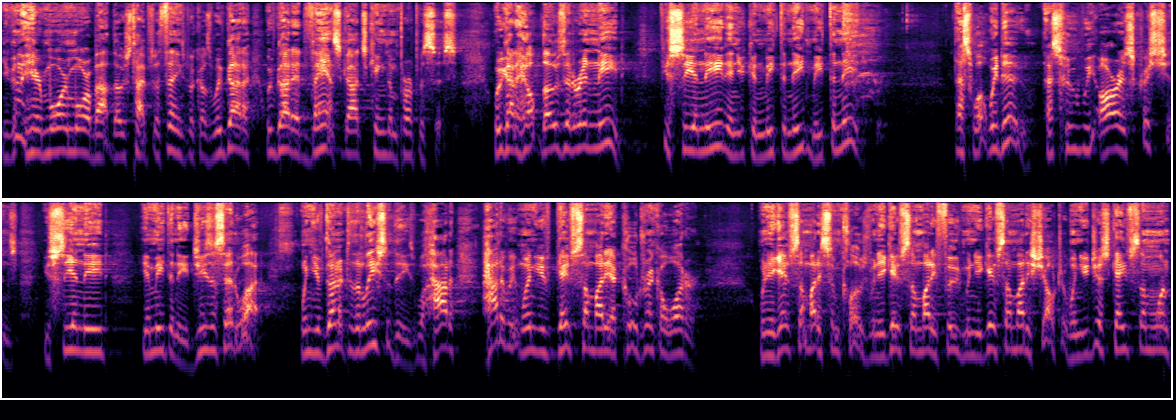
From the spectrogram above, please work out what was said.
You're going to hear more and more about those types of things because we've got to, we've got to advance God's kingdom purposes. We've got to help those that are in need. If you see a need and you can meet the need, meet the need. That's what we do. That's who we are as Christians. You see a need, you meet the need. Jesus said, What? When you've done it to the least of these. Well, how do, how do we, when you gave somebody a cool drink of water, when you gave somebody some clothes, when you gave somebody food, when you gave somebody shelter, when you just gave someone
